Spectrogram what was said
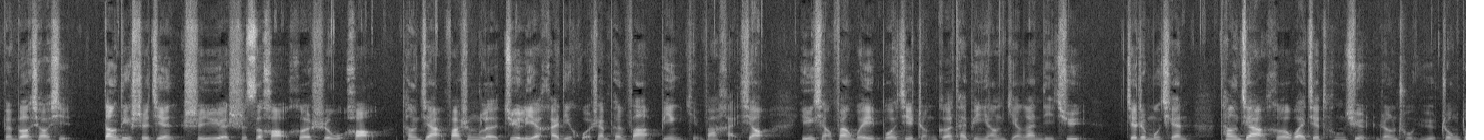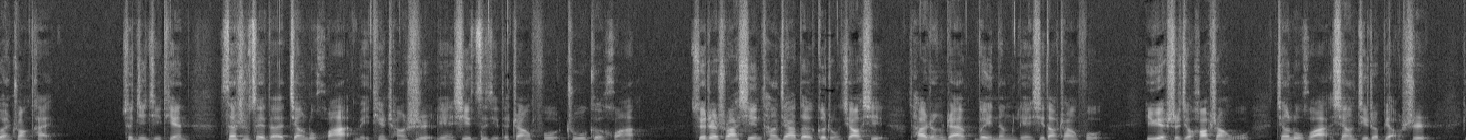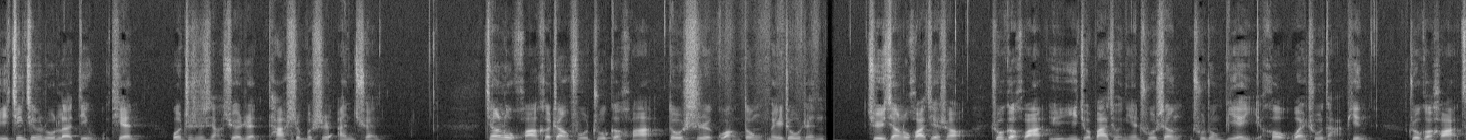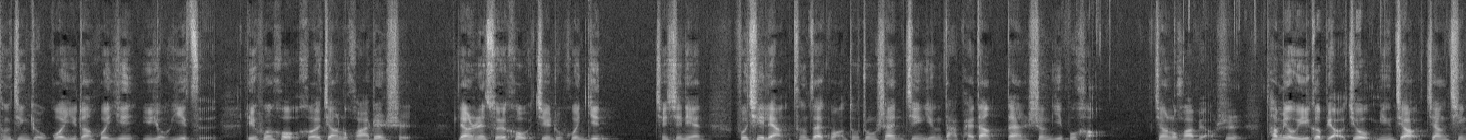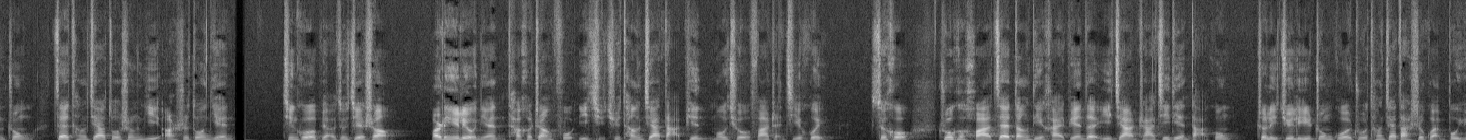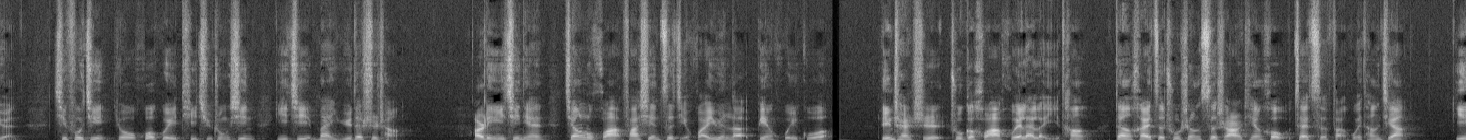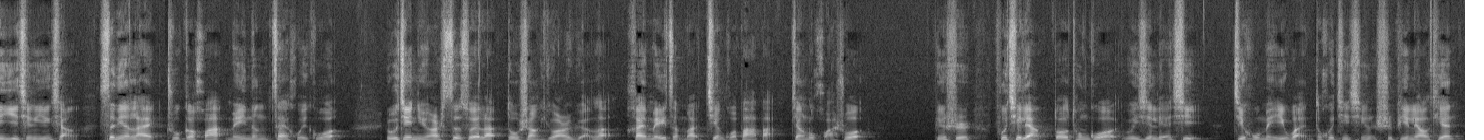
本报消息，当地时间十一月十四号和十五号，汤加发生了剧烈海底火山喷发，并引发海啸，影响范围波及整个太平洋沿岸地区。截至目前，汤加和外界的通讯仍处于中断状态。最近几天，三十岁的江路华每天尝试联系自己的丈夫朱各华。随着刷新汤加的各种消息，她仍然未能联系到丈夫。一月十九号上午，江路华向记者表示。已经进入了第五天，我只是想确认他是不是安全。江路华和丈夫朱克华都是广东梅州人。据江路华介绍，朱克华于1989年出生，初中毕业以后外出打拼。朱克华曾经有过一段婚姻，育有一子，离婚后和江路华认识，两人随后进入婚姻。前些年，夫妻俩曾在广东中山经营大排档，但生意不好。江路华表示，他们有一个表舅，名叫江庆忠，在汤家做生意二十多年。经过表舅介绍，二零一六年，她和丈夫一起去汤家打拼，谋求发展机会。随后，朱克华在当地海边的一家炸鸡店打工，这里距离中国驻汤加大使馆不远，其附近有货柜提取中心以及卖鱼的市场。二零一七年，江路华发现自己怀孕了，便回国。临产时，朱克华回来了一趟。但孩子出生四十二天后再次返回汤家，因疫情影响，四年来朱个华没能再回国。如今女儿四岁了，都上幼儿园了，还没怎么见过爸爸。江路华说，平时夫妻俩都通过微信联系，几乎每一晚都会进行视频聊天。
